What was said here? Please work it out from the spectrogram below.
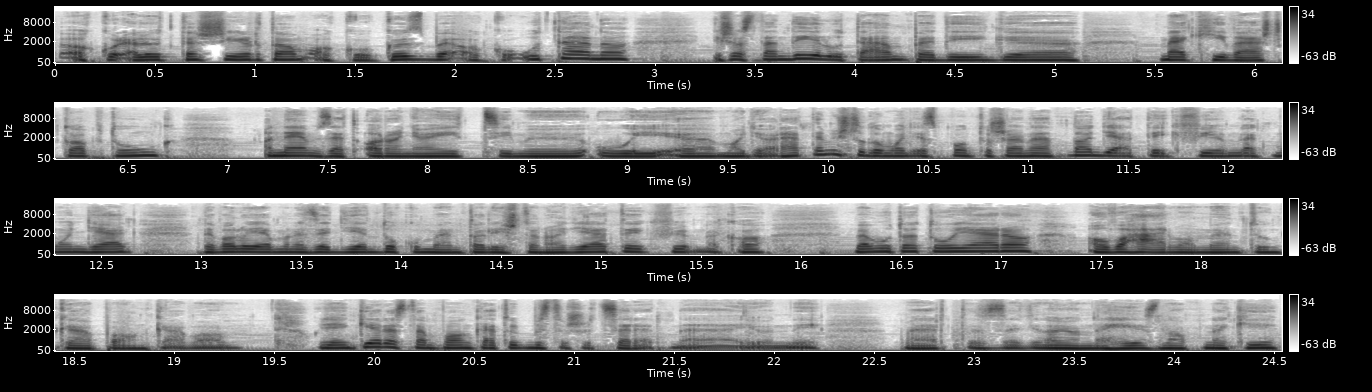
akkor előtte sírtam, akkor közbe, akkor utána, és aztán délután pedig ö, meghívást kaptunk a Nemzet Aranyai című új ö, magyar. Hát nem is tudom, hogy ez pontosan, hát nagyjátékfilmnek mondják, de valójában ez egy ilyen dokumentalista nagyjátékfilmnek a bemutatójára, ahova hárman mentünk el Pankával. Ugye én kérdeztem Pankát, hogy biztos, hogy szeretne jönni, mert ez egy nagyon nehéz nap neki,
